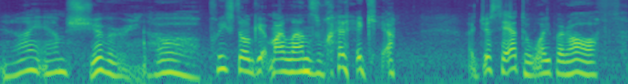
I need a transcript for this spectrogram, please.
And I am shivering. Oh, please don't get my lens wet again. I just had to wipe it off.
